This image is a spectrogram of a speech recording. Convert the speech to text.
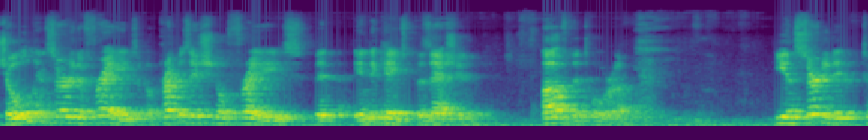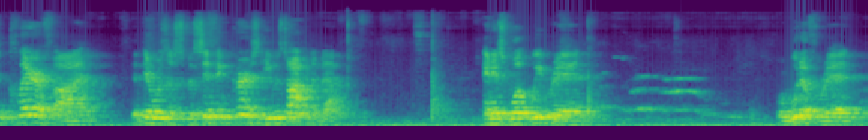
Shaul inserted a phrase, a prepositional phrase that indicates possession of the Torah. He inserted it to clarify that there was a specific curse that he was talking about. And it's what we read, or would have read,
